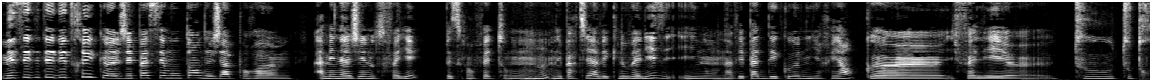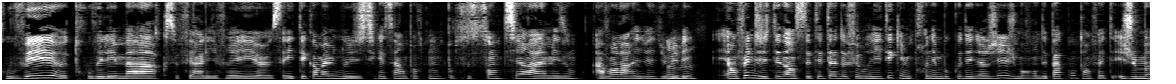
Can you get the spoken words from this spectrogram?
Mais c'était des trucs, euh, j'ai passé mon temps déjà pour euh, aménager notre foyer parce qu'en fait on, mhm. on, est parti avec nos valises, on n'avait pas de déco ni rien. Donc, euh, il fallait euh, tout tout trouver, euh, trouver les marques, se faire livrer. ça a été quand même une logistique assez importante pour se sentir à la maison avant l'arrivée du bébé. Mhm. Et en fait j'étais dans cet état de fébrilité qui me prenait beaucoup d'énergie et je me rendais pas compte en fait. Et je me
